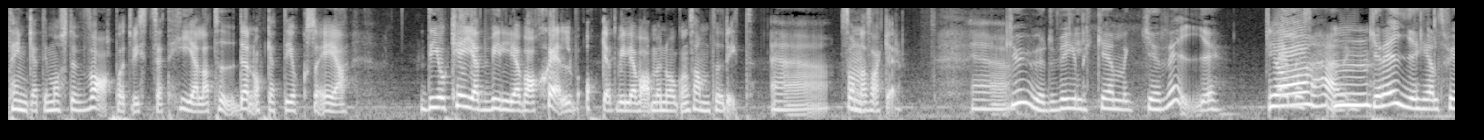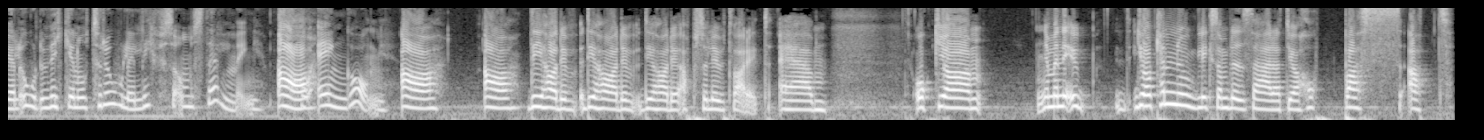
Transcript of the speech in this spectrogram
tänka att det måste vara på ett visst sätt hela tiden. Och att det också är, det är okej att vilja vara själv och att vilja vara med någon samtidigt. Eh, Sådana mm. saker. Eh. Gud vilken grej. Ja, Eller så här, mm. grej är helt fel ord. Vilken otrolig livsomställning. Ja. På en gång. Ja, ja det, har det, det, har det, det har det absolut varit. Um, och jag, jag, men, jag kan nog liksom bli så här att jag hoppas att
